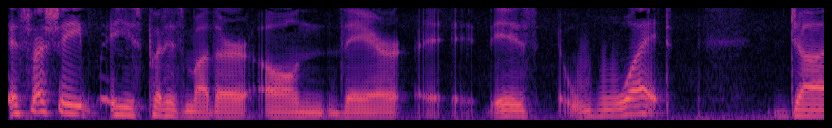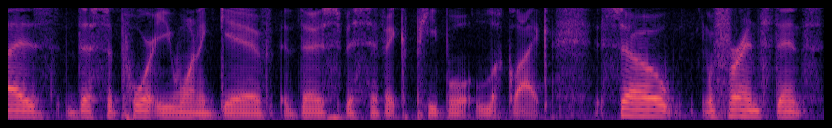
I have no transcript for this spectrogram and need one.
especially he's put his mother on there, is what does the support you want to give those specific people look like? So, for instance,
